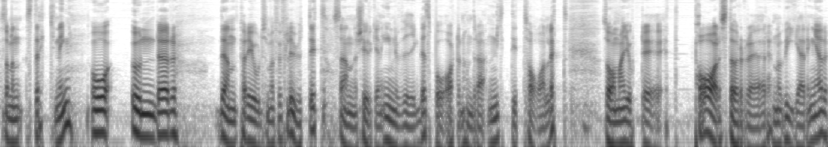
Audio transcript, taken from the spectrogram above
som en sträckning. Och under den period som har förflutit sedan kyrkan invigdes på 1890-talet så har man gjort eh, ett par större renoveringar.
